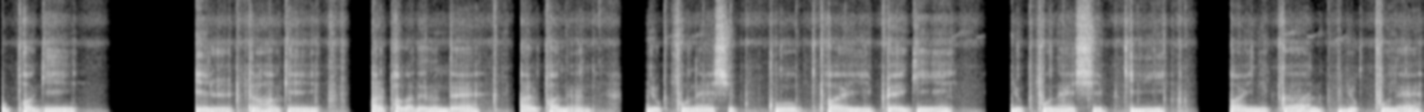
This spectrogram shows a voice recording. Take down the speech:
곱하기 1 더하기 알파가 되는데 알파는 6분의 19파이 빼기 6분의 12파이니까 6분의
